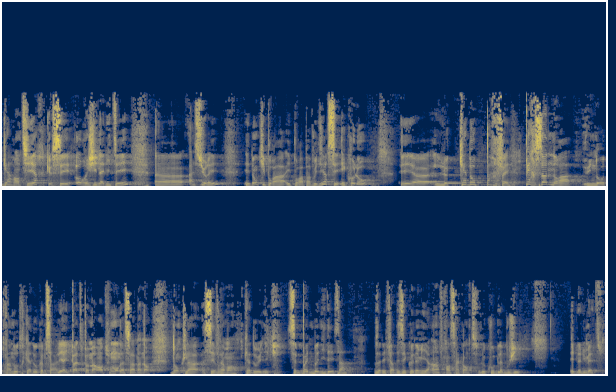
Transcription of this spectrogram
garantir que c'est originalité euh, assurée. Et donc il pourra, il pourra pas vous dire c'est écolo, et euh, le cadeau parfait. Personne n'aura une autre, un autre cadeau comme ça. Les iPads, c'est pas marrant, tout le monde a ça maintenant. Donc là, c'est vraiment cadeau unique. C'est pas une bonne idée, ça? Vous allez faire des économies à 1 franc 50, le coût de la bougie et de l'allumette.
